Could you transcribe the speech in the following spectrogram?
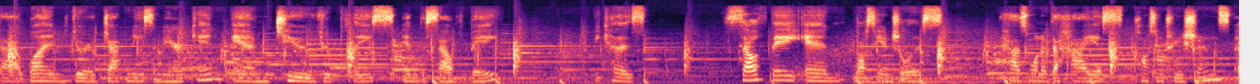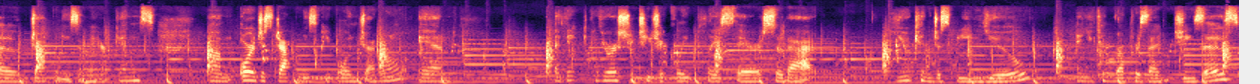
that one, you're a Japanese American, and two, your place in the South Bay. Because South Bay in Los Angeles has one of the highest concentrations of Japanese Americans, um, or just Japanese people in general. And I think you're strategically placed there so that you can just be you and you can represent Jesus,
